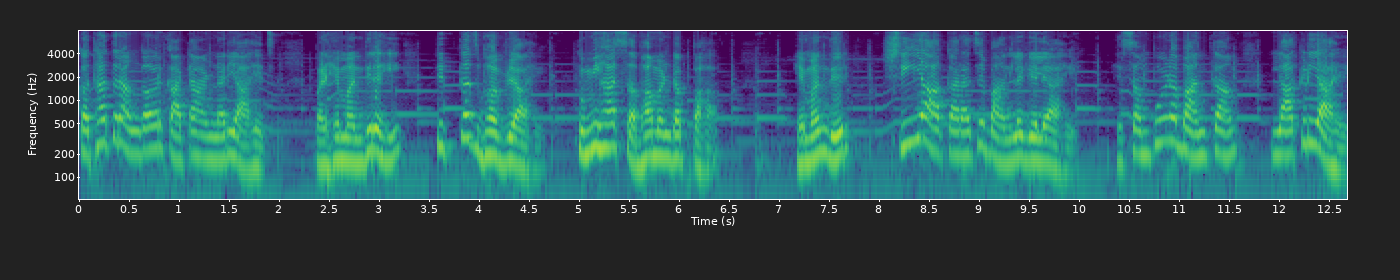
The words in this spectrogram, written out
कथा तर अंगावर काटा आणणारी आहेच पण हे मंदिरही तितकंच भव्य आहे. तुम्ही हा सभा मंडप पहा. हे मंदिर श्री या आकाराचे बांधले गेले आहे. हे संपूर्ण बांधकाम लाकडी आहे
